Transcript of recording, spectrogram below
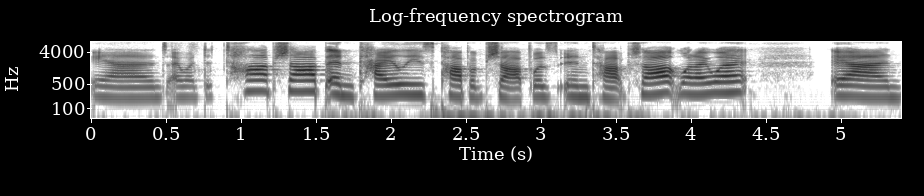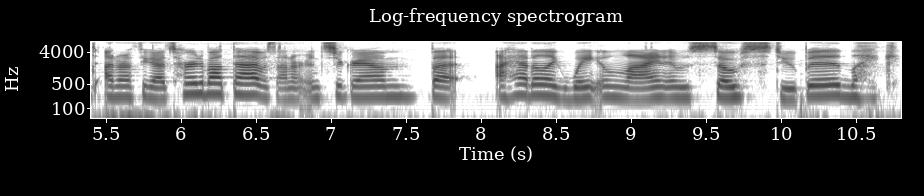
and I went to Top Shop and Kylie's pop-up shop was in Top Shop when I went. And I don't know if you guys heard about that. It was on our Instagram, but I had to like wait in line. It was so stupid. Like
